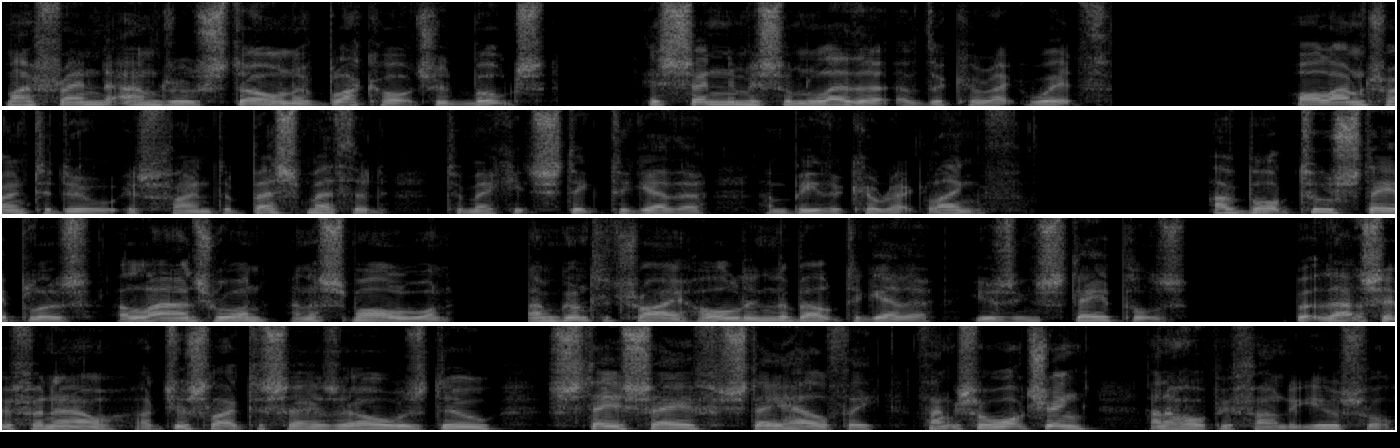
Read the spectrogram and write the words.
My friend Andrew Stone of Black Orchard Books is sending me some leather of the correct width. All I'm trying to do is find the best method to make it stick together and be the correct length. I've bought two staplers, a large one and a small one. I'm going to try holding the belt together using staples. But that's it for now. I'd just like to say, as I always do, stay safe, stay healthy. Thanks for watching, and I hope you found it useful.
